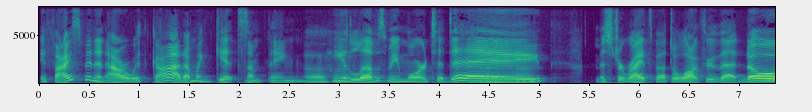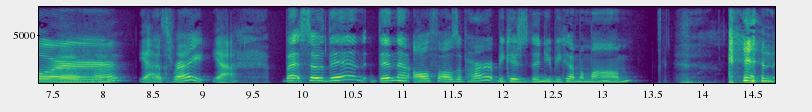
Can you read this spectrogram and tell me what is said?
if I spend an hour with God, I'm going to get something. He Uh-huh. loves me more today. Mr. Right's about to walk through that door. Uh-huh. Yeah. That's right. yeah. But so then then that all falls apart because then you become a mom. and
